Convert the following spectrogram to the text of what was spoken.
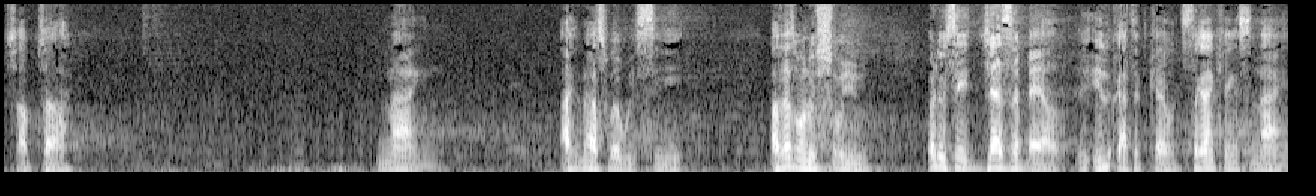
chapter nine. I think that's where we see. I just want to show you when you say Jezebel. You look at it carefully. Second Kings nine,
